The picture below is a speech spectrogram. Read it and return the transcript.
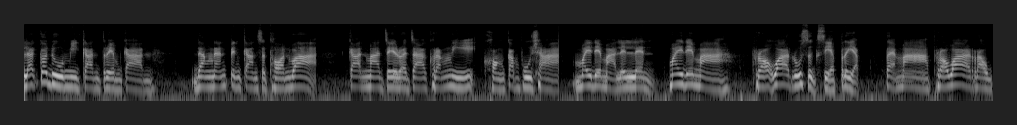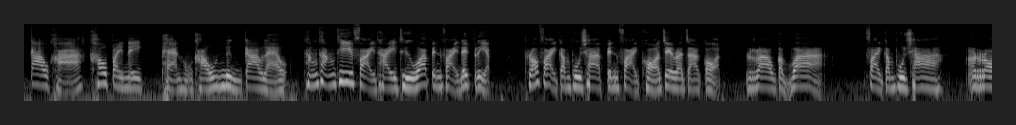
และก็ดูมีการเตรียมการ ดังนั้นเป็นการสะท้อนว่า การมาเจรจาครั้งนี้ของกัมพูชาไม่ได้มาเล่นๆ ไม่ได้มา เพราะว่ารู้สึกเสียเปรียบ แต่มาเพราะว่าเราก้าวขาเข้าไปในแผนของเขาหนึ่งก้าวแล้ว ทั้งๆทที่ฝ่ายไทยถือว่าเป็นฝ่ายได้เปรียบ เพราะฝ่ายกัมพูชาเป็นฝ่ายขอเจรจาก่อน ราวกับว่าฝ่ายกัมพูชารอ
